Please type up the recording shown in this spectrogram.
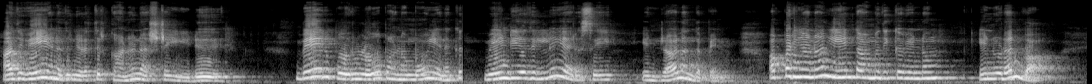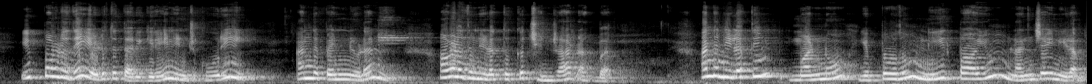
அதுவே எனது நிலத்திற்கான நஷ்ட ஈடு வேறு பொருளோ பணமோ எனக்கு வேண்டியதில்லை அரசே என்றாள் அந்த பெண். அப்படியானால் ஏன் தாமதிக்க வேண்டும்? என்னுடன் வா. இப்பொழுதே எடுத்து தருகிறேன் என்று கூறி அந்த பெண்ணுடன் அவளது நிலத்துக்கு சென்றார் அக்பர். அந்த நிலத்தின் மண்ணோ எப்போதும் நீர் பாயும் நஞ்சை நிலம்.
